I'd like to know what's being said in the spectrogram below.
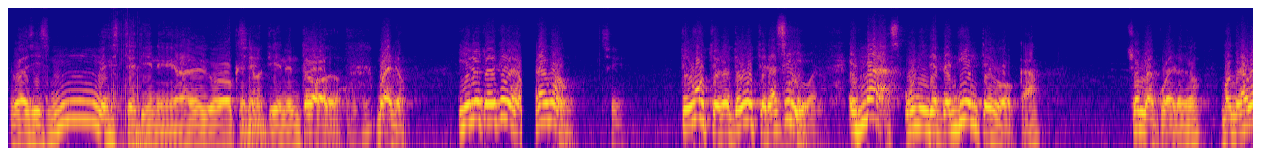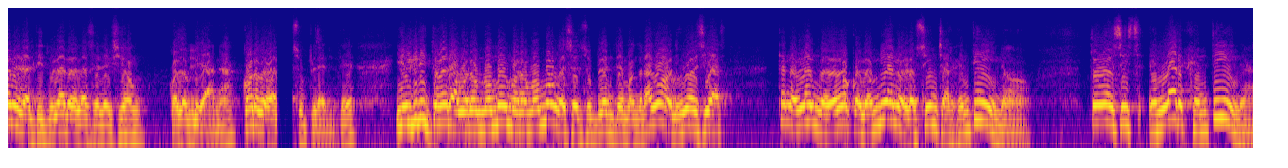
y vos decís, mmm, este tiene algo que no tienen todos. Bueno, y el otro era Dragón. Sí. Te guste o no te guste, era así. Es más, un Independiente Boca, yo me acuerdo, Mondragón era el titular de la selección colombiana, Córdoba era el suplente, y el grito era Borombomón, Borombomón es el suplente de Mondragón, y vos decías, están hablando de dos colombianos, los hinchas argentinos. Todo decís, en la Argentina.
